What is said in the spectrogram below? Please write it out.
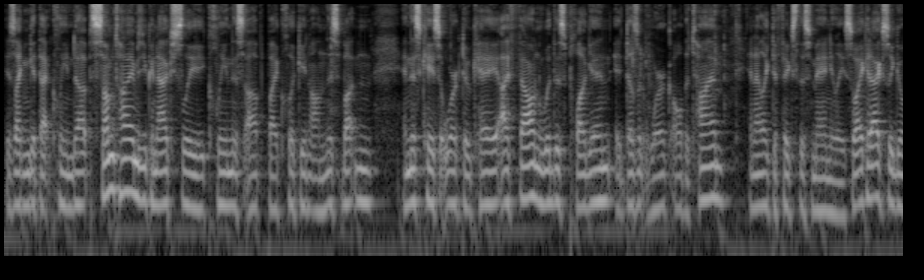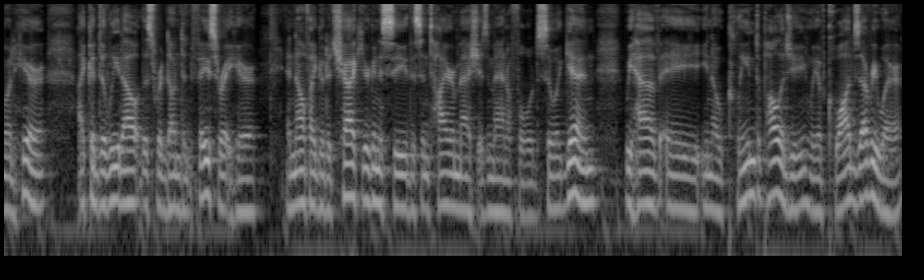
is I can get that cleaned up. Sometimes you can actually clean this up by clicking on this button. In this case, it worked okay. I found with this plugin, it doesn't work all the time, and I like to fix this manually. So I could actually go in here, I could delete out this redundant face right here, and now if I go to check, you're gonna see this entire mesh is manifold. So again, we have a you know clean topology, we have quads everywhere,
